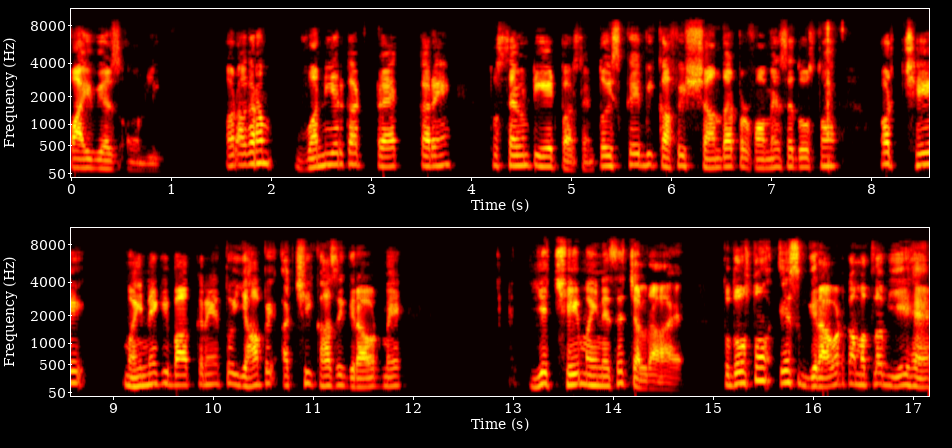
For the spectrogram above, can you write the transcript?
फाइव इयर्स ओनली और अगर हम वन ईयर का ट्रैक करें तो 78 परसेंट तो इसके भी काफ़ी शानदार परफॉर्मेंस है दोस्तों। और छह महीने की बात करें तो यहाँ पे अच्छी खासी गिरावट में ये छह महीने से चल रहा है। तो दोस्तों, इस गिरावट का मतलब ये है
